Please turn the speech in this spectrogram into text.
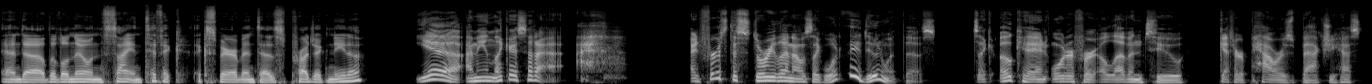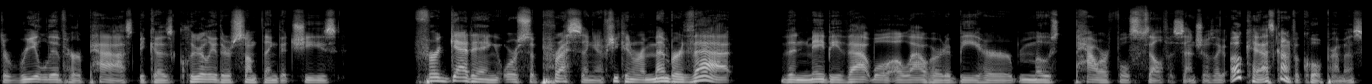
and a little known scientific experiment as Project Nina? Yeah, I mean, like I said, I, I, at first the storyline, I was like, what are they doing with this? It's like, okay, in order for Eleven to get her powers back, she has to relive her past because clearly there's something that she's forgetting or suppressing. And if she can remember that, then maybe that will allow her to be her most powerful self, essentially. I was like, okay, that's kind of a cool premise.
